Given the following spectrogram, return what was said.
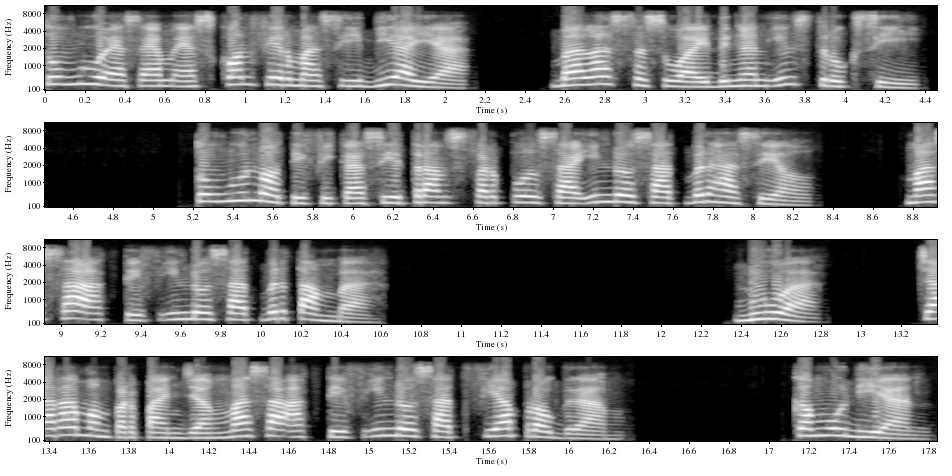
Tunggu SMS konfirmasi biaya. Balas sesuai dengan instruksi. Tunggu notifikasi transfer pulsa Indosat berhasil. Masa aktif Indosat bertambah. 2. Cara memperpanjang masa aktif Indosat via program. Kemudian,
